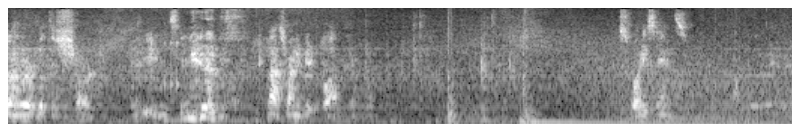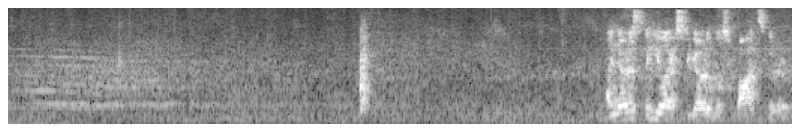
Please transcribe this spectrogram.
anywhere but the shark. Not trying to get black. Sweaty sands. I noticed that he likes to go to the spots that are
